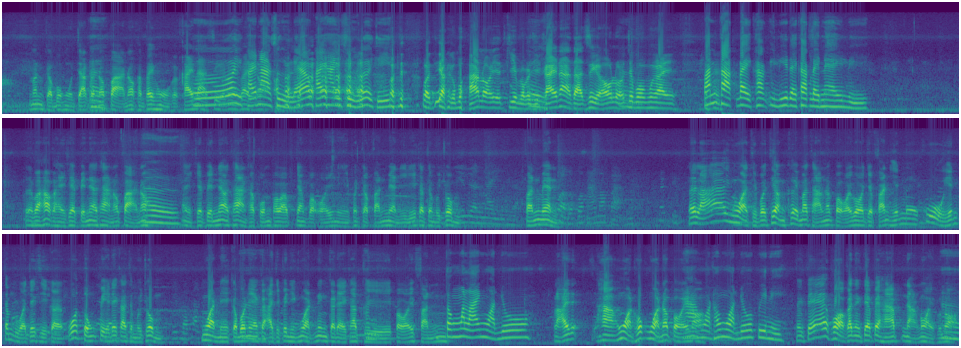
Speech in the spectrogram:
มันกับบ่หูจักกันเออเนาะป่าเนาะคันไผหูกับขายหน้าเสือเอ้ยขายหน้าสื่อแล้วขายให้สื่อเลยจีว่าเที่ยงก็บ่หารอยคลิปบอกก็สิเออขายหน้าตาเสือเอาโหลดจะบ่เมื่อยฟันคักได้คักอีหลีได้คักได้แน่อีหลีแต่ว่าเฮาก็ให้แค่เป็นแนวทางเนาะป่าเนาะเออให้แค่เป็นแนวทางครับผมเพราะว่ายังป่าอ้อยนี่เพิ่นกับฝันแม่นอีหลีกับท่านผู้ชมเรือนในนี่ล่ะฝันแม่นพ่อก็บ่ หามาฝากนะหลายๆงวดที่พอเที่ยงเคยมาถามน้ำป่าอ้อยบอกว่าจะฝันเห็นหมู่คู่เห็นตำรวจจังซี่ก็โอ้ตรงเป๊ะได้ครับท่านผู้ชม งวดนี้ก็บ่แน่ก็อาจจะเป็นอีกงวดหนึงก็ได้ครับที่ป่าอ้อยฝันต้องมาหลายงวดอยู่หลายห้างวดหกงวดเนาะป่าอ้อยหาเนาะงวดเท่างวดอยู่ปีนี้ตั้งแต่พ่อกันตั้งแต่ไปหาหนักหน่อยพุ่นเอเนาะ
